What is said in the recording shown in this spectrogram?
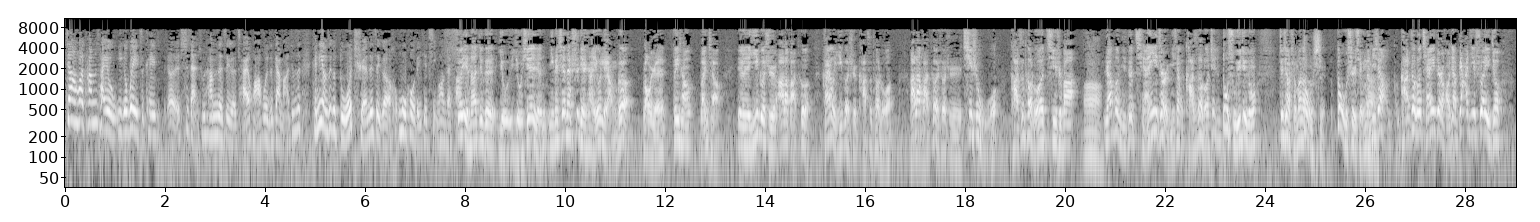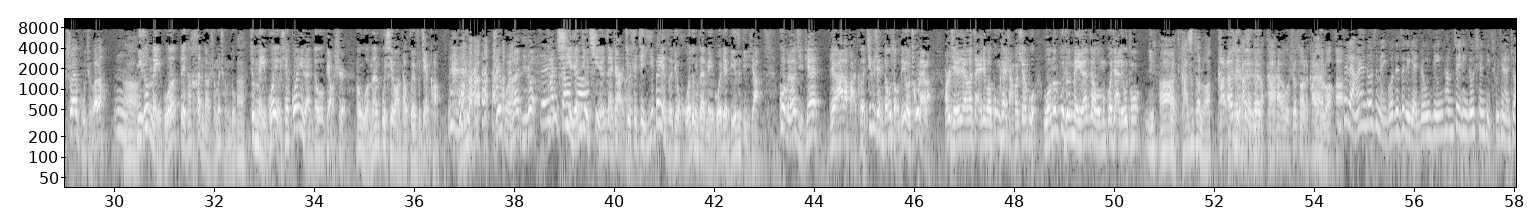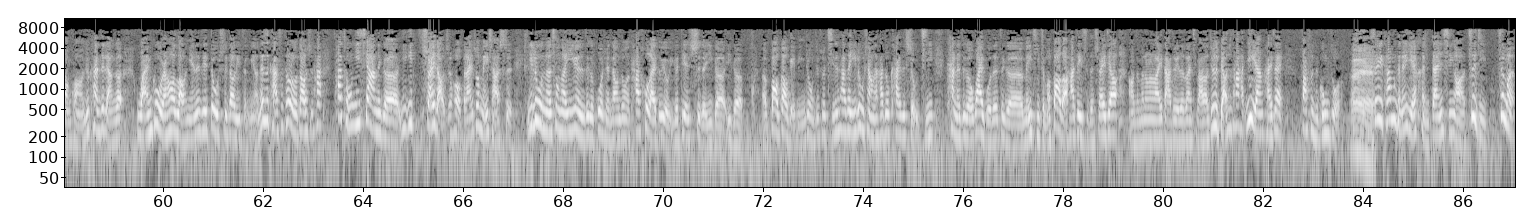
这样的话，他们才有一个位置可以呃施展出他们的这个才华，或者干嘛，就是肯定有这个夺权的这个幕后的一些情况在发生。所以呢，这个有有些人，你看现在世界上有两个老人非常顽强，呃，一个是阿拉法特，还有一个是卡斯特罗。阿拉法特说是七十五，卡斯特罗七十八啊。然后你这前一阵儿，你像卡斯特罗，这都属于这种，这叫什么呢？斗士，斗士型的。你像卡斯特罗前一阵儿，好像吧唧摔一跤。摔骨折了，嗯，你说美国对他恨到什么程度？就美国有些官员都表示，我们不希望他恢复健康。结果呢？你说他气人就气人在这儿，就是这一辈子就活动在美国这鼻子底下，过不了几天，人阿拉法特精神抖擞的又出来了。而且这个在这个公开场合宣布，我们不准美元在我们国家流通。你啊，卡斯特罗，卡啊对对对，卡卡我说错了，卡斯特罗啊。这两个人都是美国的这个眼中钉，他们最近都身体出现了状况，就看这两个顽固然后老年的这些斗士到底怎么样。但是卡斯特罗倒是他。他从一下那个一一摔倒之后，本来说没啥事，一路呢送到医院的这个过程当中呢，他后来都有一个电视的一个一个呃报告给民众，就说其实他在一路上呢，他都开着手机看了这个外国的这个媒体怎么报道他这次的摔跤，然后怎么怎么来一大堆的乱七八糟，就是表示他依然还在发奋的工作。哎，所以他们可能也很担心啊，自己这么。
